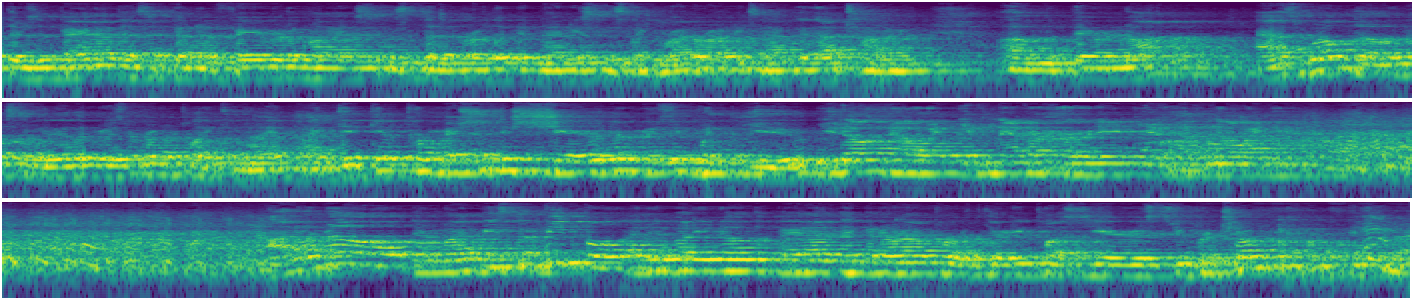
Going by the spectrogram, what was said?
there's a band that's been a favorite of mine since the early mid-90s, since like right around exactly that time. Um, they're not as well known as some of the other music we're going to play tonight. I did get permission to share their music with you. You don't know it, 30 plus years Superchunk? Anyway.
